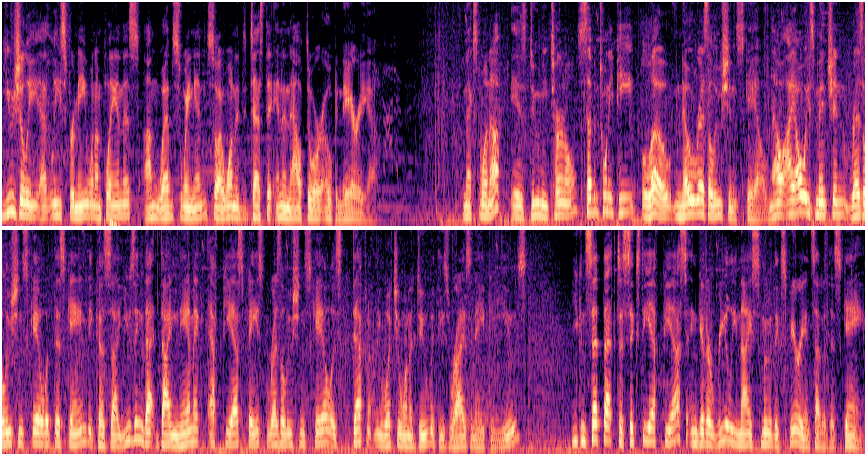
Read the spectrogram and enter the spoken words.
usually, at least for me when I'm playing this, I'm web swinging, so I wanted to test it in an outdoor open area. Next one up is Doom Eternal, 720p low, no resolution scale. Now I always mention resolution scale with this game because uh, using that dynamic FPS based resolution scale is definitely what you want to do with these Ryzen APUs. You can set that to 60 FPS and get a really nice smooth experience out of this game.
